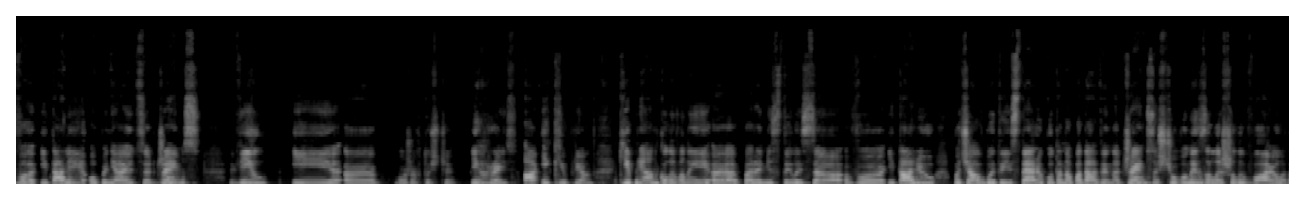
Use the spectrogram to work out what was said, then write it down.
В Італії опиняються Джеймс, Віл і. Е, Боже, хто ще? І Грейс. А, і Кіпріан. Кіпріан, коли вони е, перемістилися в Італію, почав бити істерику та нападати на Джеймса, що вони залишили Вайолет.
